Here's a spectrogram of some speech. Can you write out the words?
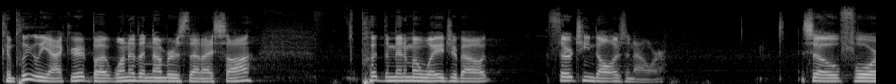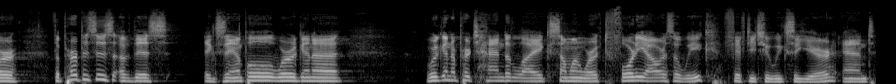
completely accurate, but one of the numbers that I saw put the minimum wage about $13 an hour. So for the purposes of this example, we're going to we're going to pretend like someone worked 40 hours a week, 52 weeks a year, and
